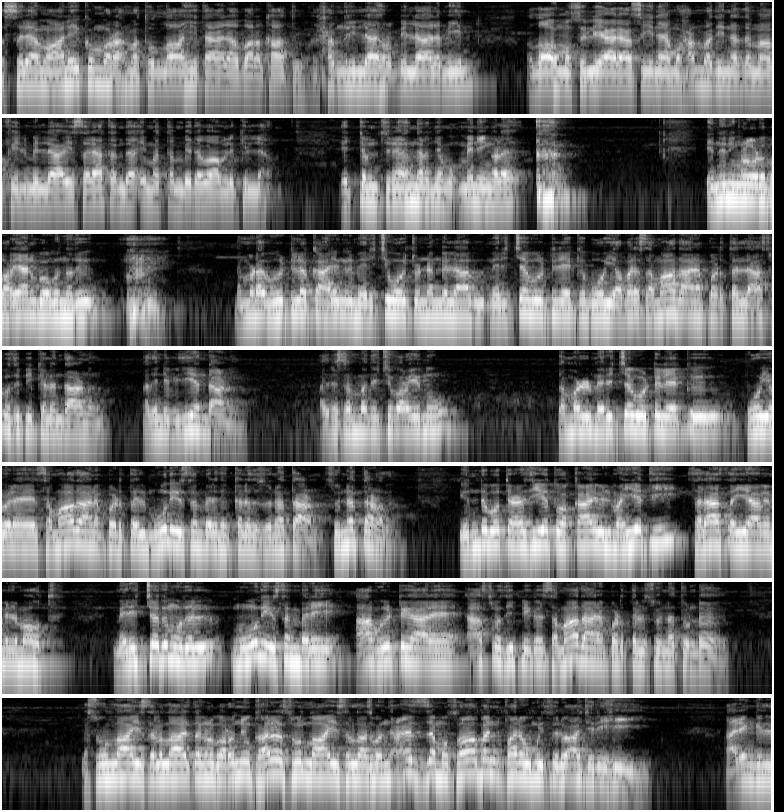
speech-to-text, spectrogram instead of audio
അസ്സാം വലൈക്കും വറഹമത്തല്ലാഹി താല വബർക്കാത്തു അലഹമുല്ലാഹി റബ്ബിലാലമീൻ അള്ളാഹു മസുല്ലി അലാസീന മുഹമ്മദിൻ അദമാഫിൽ മില്ലായി സലാത്തന്ത ഇമത്തം ബിദവാമിൽക്കില്ല ഏറ്റവും സ്നേഹം നിറഞ്ഞ മുമ്മിനിങ്ങളെ ഇന്ന് നിങ്ങളോട് പറയാൻ പോകുന്നത് നമ്മുടെ വീട്ടിലൊക്കെ ആരെങ്കിലും മരിച്ചു പോയിട്ടുണ്ടെങ്കിൽ ആ മരിച്ച വീട്ടിലേക്ക് പോയി അവരെ സമാധാനപ്പെടുത്തൽ ആശ്വസിപ്പിക്കൽ എന്താണ്? അതിന്റെ വിധി എന്താണ്? അതിനെ സംബന്ധിച്ച് പറയുന്നു. നമ്മൾ മരിച്ച വീട്ടിലേക്ക് പോയി അവരെ സമാധാനപ്പെടുത്തൽ മൂന്ന് ദിവസം വരെ നിൽക്കലത് സുന്നത്താണ്. സുന്നത്താണത്. എന്തുപോ തഴസിയത്ത് അക്കാലിൽ മയ്യത്തി സലാസ് അയ്യാമിൽ മൗത്ത്. മരിച്ചത് മുതൽ മൂന്ന് ദിവസം വരെ ആ വീട്ടുകാരെ ആസ്വദിപ്പിക്കൽ സമാധാനപ്പെടുത്തൽ സുന്നത്തുണ്ട്. റസൂല്ലായി സലഹ് തങ്ങൾ പറഞ്ഞു ഖാല റസൂല്ലായി സലഹ് മുസാബൻ ഫലോ ആരെങ്കിൽ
